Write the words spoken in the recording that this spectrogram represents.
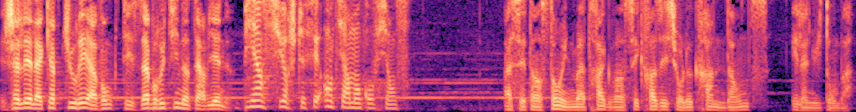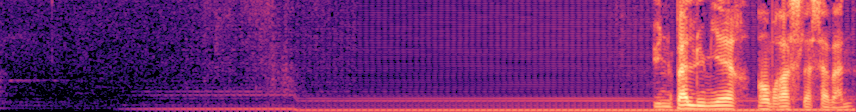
J'allais la capturer avant que tes abrutis n'interviennent. Bien sûr, je te fais entièrement confiance. À cet instant, une matraque vint s'écraser sur le crâne d'Hans et la nuit tomba. Une pâle lumière embrasse la savane.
